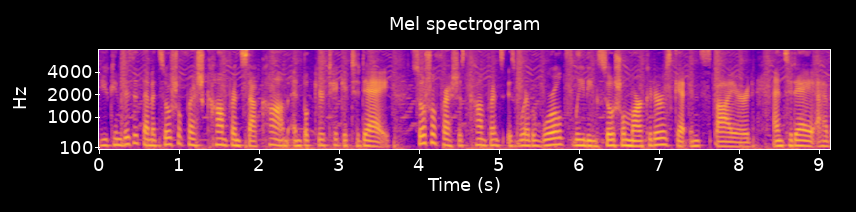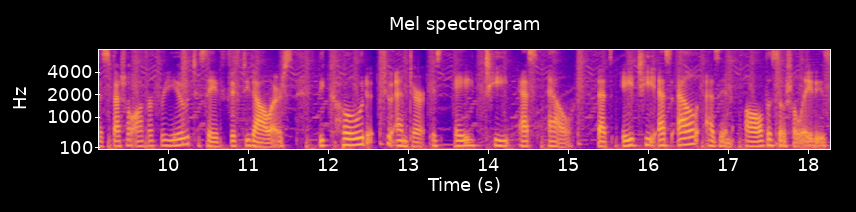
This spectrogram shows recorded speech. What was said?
You can visit them at socialfreshconference.com and book your ticket today. Social Fresh's conference is where the world's leading social marketers get inspired. And today I have a special offer for you to save $50. The code to enter is ATSL. That's ATSL as in all the social ladies.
